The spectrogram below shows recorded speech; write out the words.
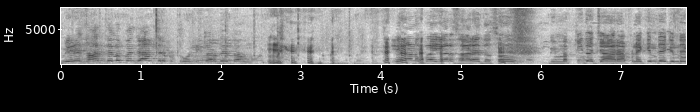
मेरे साथ चलो पंजाब तेरे को ट्रॉली भर देता हूँ। ਇਹਨਾਂ ਨੂੰ ਬਾਈ ਯਾਰ ਸਾਰੇ ਦੱਸੋ ਵੀ ਮੱਕੀ ਦਾ ਚਾਰ ਆਪਣੇ ਕਿੰਦੇ ਕਿੰਦੇ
